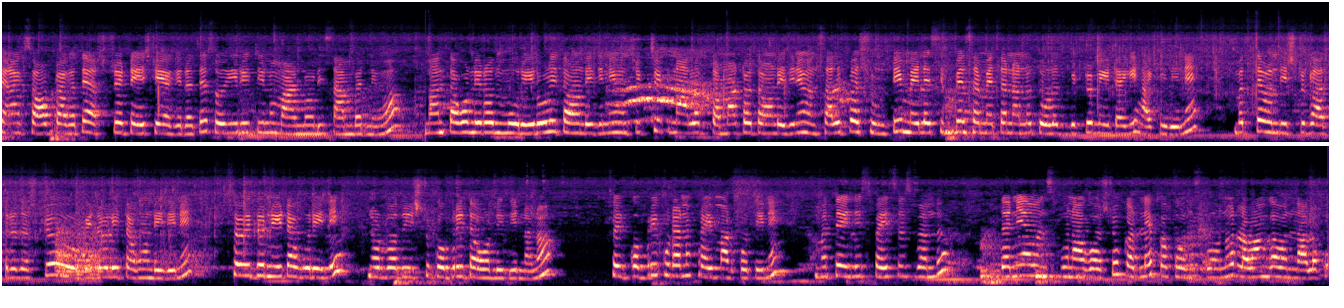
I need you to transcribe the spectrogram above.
ಚೆನ್ನಾಗಿ ಸಾಫ್ಟ್ ಆಗುತ್ತೆ, ಅಷ್ಟೇ ಟೇಸ್ಟಿಯಾಗಿರುತ್ತೆ ಸೊ ಈ ರೀತಿನೂ ಮಾಡಿ ನೋಡಿ ಸಾಂಬಾರು ನೀವು. ನಾನು ತೊಗೊಂಡಿರೋದು ಮೂರು ಈರುಳ್ಳಿ ತೊಗೊಂಡಿದ್ದೀನಿ, ಒಂದು ಚಿಕ್ಕ ಚಿಕ್ಕ ನಾಲ್ಕು ಟೊಮಾಟೊ ತೊಗೊಂಡಿದ್ದೀನಿ, ಒಂದು ಸ್ವಲ್ಪ ಶುಂಠಿ, ಮೇಲೆ ಸಿಪ್ಪೆ ಸಮೇತ ನಾನು ತೊಳೆದ್ಬಿಟ್ಟು ನೀಟಾಗಿ ಹಾಕಿದ್ದೀನಿ. ಮತ್ತು ಒಂದಿಷ್ಟು ಗಾತ್ರದಷ್ಟು ಬೆಳ್ಳುಳ್ಳಿ ತೊಗೊಂಡಿದ್ದೀನಿ. ಸೊ ಇದು ನೀಟಾಗಿ ಉರಿಲಿ ನೋಡ್ಬೋದು ಇಷ್ಟು ಕೊಬ್ಬರಿ ತೊಗೊಂಡಿದ್ದೀನಿ ನಾನು. ಸೊ ಇದು ಕೊಬ್ಬರಿ ಕೂಡ ಫ್ರೈ ಮಾಡ್ಕೋತೀನಿ. ಮತ್ತು ಇಲ್ಲಿ ಸ್ಪೈಸಸ್ ಬಂದು ಧನಿಯಾ ಒಂದು ಸ್ಪೂನ್ ಆಗುವಷ್ಟು ಕಡಲೆಪಾಕು ಒಂದು ಸ್ಪೂನು, ಲವಂಗ ಒಂದು ನಾಲ್ಕು,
